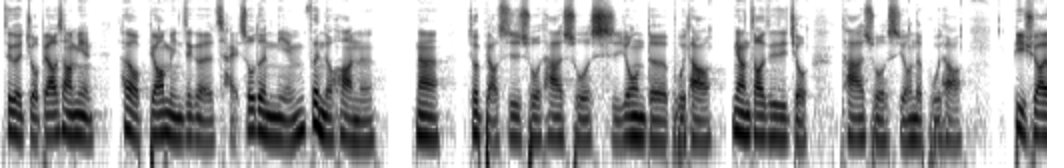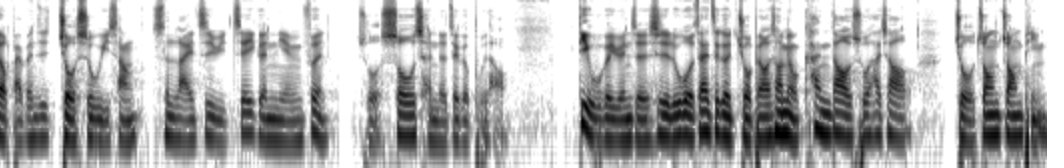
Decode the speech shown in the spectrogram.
这个酒标上面它有标明这个采收的年份的话呢，那就表示说它所使用的葡萄酿造这支酒，它所使用的葡萄。必须要有百分之九十五以上是来自于这个年份所收成的这个葡萄。第五个原则是，如果在这个酒标上面有看到说它叫酒庄装瓶，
